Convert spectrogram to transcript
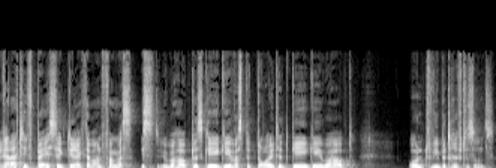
relativ basic direkt am Anfang. Was ist überhaupt das GEG? Was bedeutet GEG überhaupt? Und wie betrifft es uns?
